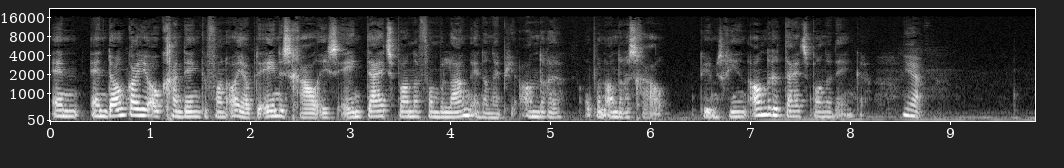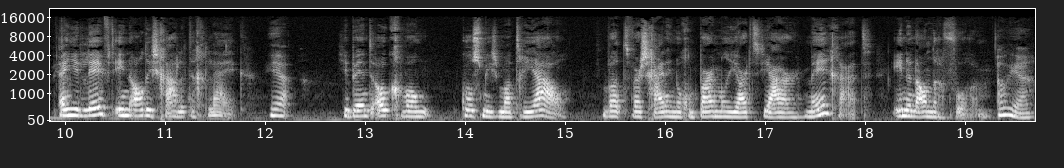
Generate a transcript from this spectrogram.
En, en dan kan je ook gaan denken van... oh ja, op de ene schaal is één tijdspanne van belang... en dan heb je andere, op een andere schaal kun je misschien een andere tijdspanne denken. Ja. En je leeft in al die schalen tegelijk. Ja. Je bent ook gewoon kosmisch materiaal... wat waarschijnlijk nog een paar miljard jaar meegaat... in een andere vorm. Oh ja.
